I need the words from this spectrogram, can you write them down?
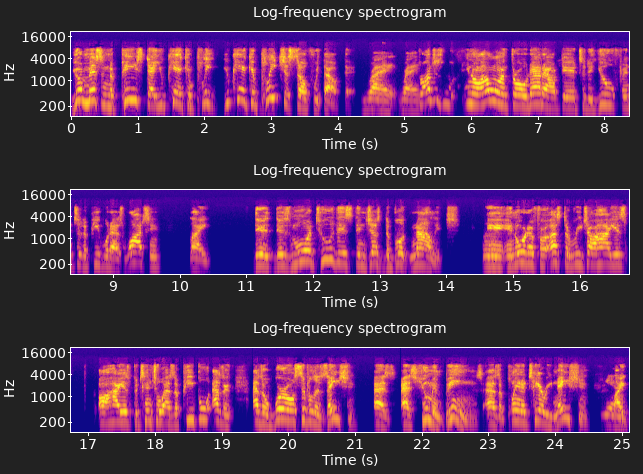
you're missing the piece that you can't complete. You can't complete yourself without that. Right. Right. So I just, you know, I want to throw that out there to the youth and to the people that's watching. Like, there, there's more to this than just the book knowledge. Mhm. In, in order for us to reach our highest, our highest potential as a people, as a, as a world civilization, as, as human beings, as a planetary nation, Yeah. like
